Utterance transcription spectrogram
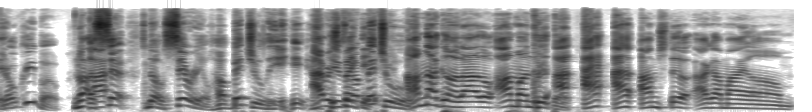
Creepo. No, I- ser- no, serial habitually. I respect it. habitual. I'm not gonna lie though. I'm under. I, I, I, I'm still. I got my um.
